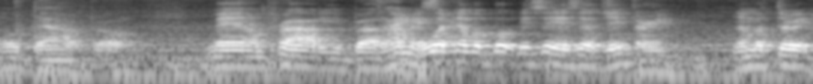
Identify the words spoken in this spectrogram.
No doubt, bro. Man, I'm proud of you, brother. How many, what number book this is, LG? Three. Number three.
